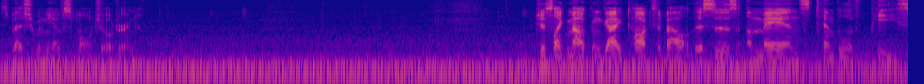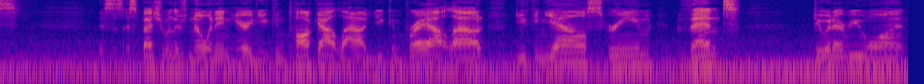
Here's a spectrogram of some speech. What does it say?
especially when you have small children. Just like Malcolm Guite talks about, this is a man's temple of peace. This is especially when there's no one in here and you can talk out loud, you can pray out loud, you can yell, scream, vent, do whatever you want,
